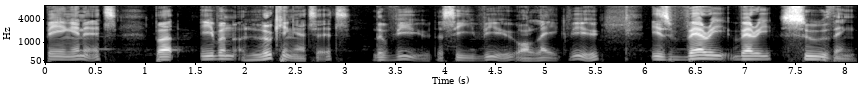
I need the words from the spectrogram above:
being in it, but even looking at it, the view, the sea view or lake view, is very, very soothing.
